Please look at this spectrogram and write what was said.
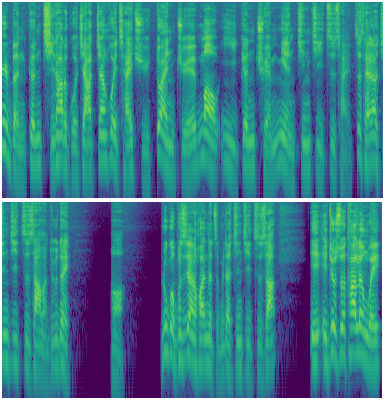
日本跟其他的国家将会采取断绝贸易跟全面经济制裁，这才叫经济自杀嘛，对不对？哦，如果不是这样的话，那怎么叫经济自杀？也也就是说，他认为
